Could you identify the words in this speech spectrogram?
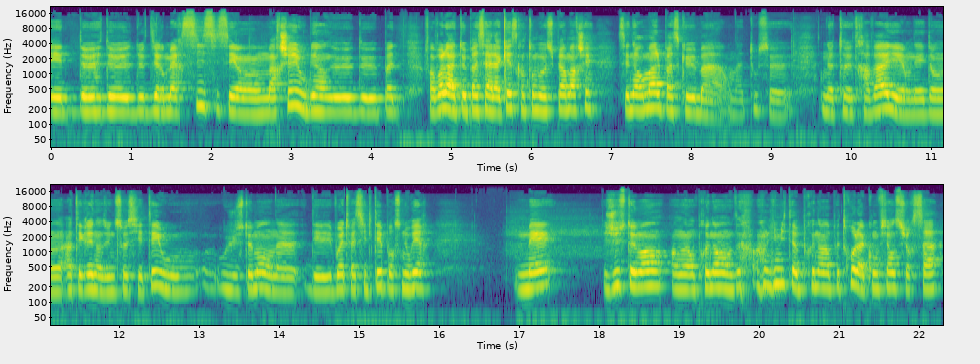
et de, de, de, dire merci si c'est un marché ou bien de, de pas enfin voilà te passer à la caisse quand on va au supermarché c'est normal parce que bah on a tous euh, notre travail et on est dans, intégré dans une société où, où justement on a des voies de facilité pour se nourrir mais justement en, en prenant en limite en prenant un peu trop la confiance sur ça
